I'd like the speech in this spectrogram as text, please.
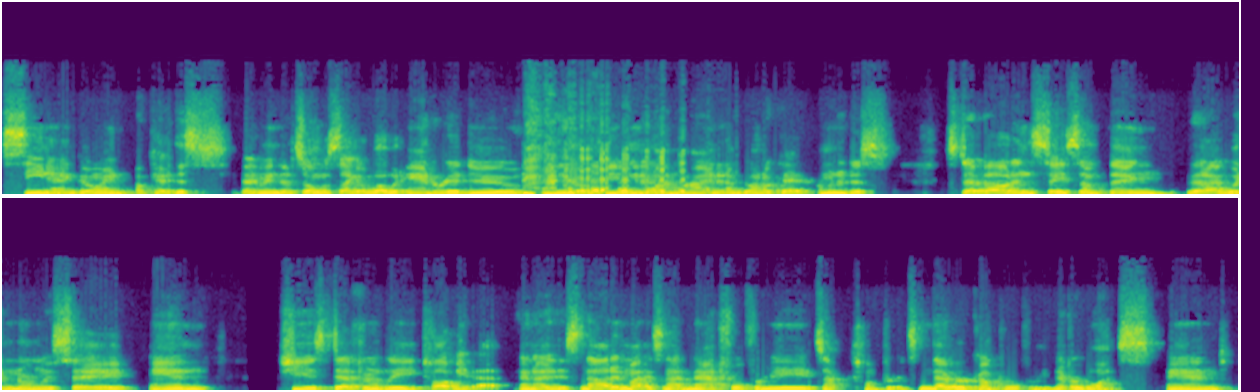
seeing it and going, okay, this. I mean, it's almost like a what would Andrea do? You know, feeling in my mind, and I'm going, okay, I'm going to just step out and say something that I wouldn't normally say, and she has definitely taught me that. And I, it's not in my, it's not natural for me. It's not comfortable. It's never comfortable for me, never once. And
